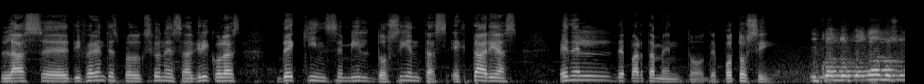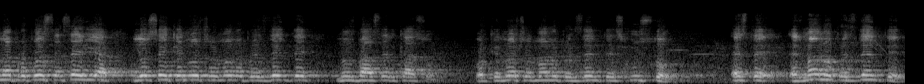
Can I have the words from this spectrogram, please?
las eh, diferentes producciones agrícolas de 15.200 hectáreas en el departamento de Potosí. Y cuando tengamos una propuesta seria, yo sé que nuestro hermano presidente nos va a hacer caso, porque nuestro hermano presidente es justo. Este hermano presidente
